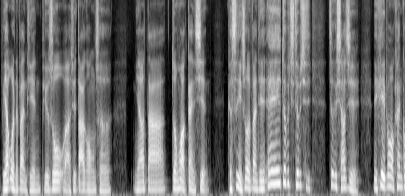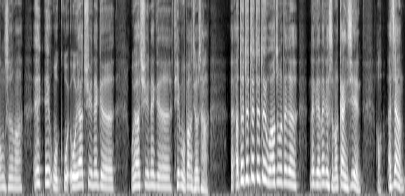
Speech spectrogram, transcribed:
不要问了半天。比如说我要去搭公车，你要搭敦化干线，可是你说了半天，哎，对不起，对不起。这个小姐，你可以帮我看公车吗？哎哎，我我我要去那个，我要去那个天母棒球场。啊，对对对对对，我要做那个那个那个什么干线。哦，啊，这样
